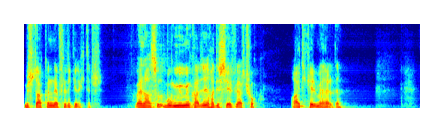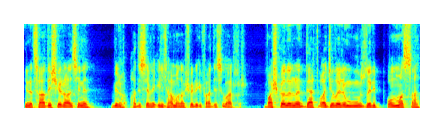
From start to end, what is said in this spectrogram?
müstahkın nefreti gerektirir. Velhasıl bu mümin kardeşler hadis-i şerifler çok. Ayet-i kerimelerde. Yine Sadi Şirazi'nin bir hadise ve ilham olarak şöyle ifadesi vardır. Başkalarına dert ve acıları muzdarip olmazsan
